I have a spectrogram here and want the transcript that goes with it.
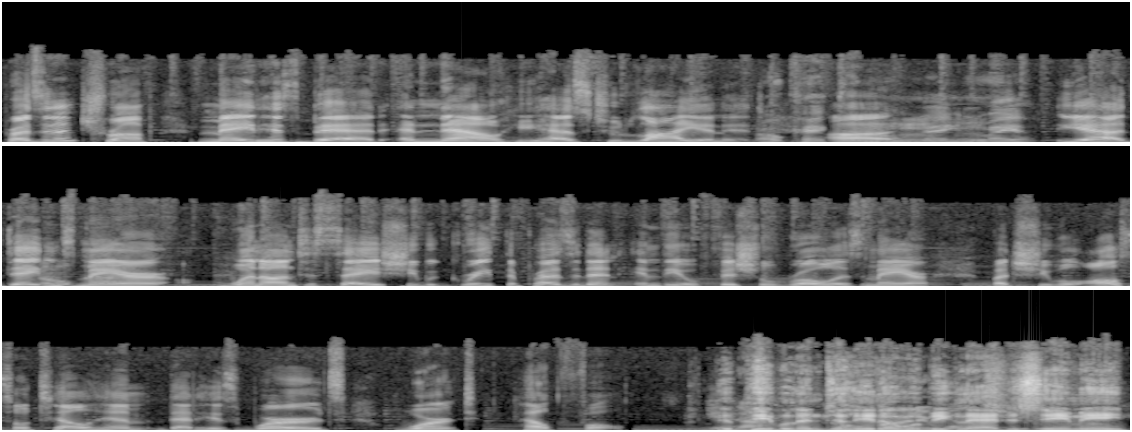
President Trump made his bed and now he has to lie in it. Okay, come Uh, on, Dayton, Mayor. yeah, Dayton's Okay. mayor went on to say she would greet the president in the official role as mayor, but she will also tell him that his words weren't helpful. The people in Toledo will be glad to see me.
